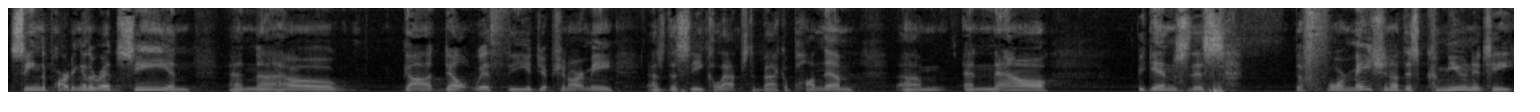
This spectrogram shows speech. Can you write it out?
seen the parting of the Red Sea and, and uh, how God dealt with the Egyptian army as the sea collapsed back upon them. Um, and now begins this the formation of this community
